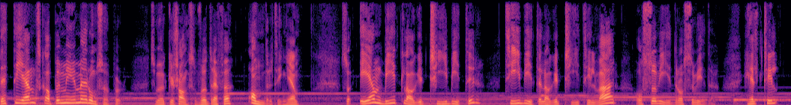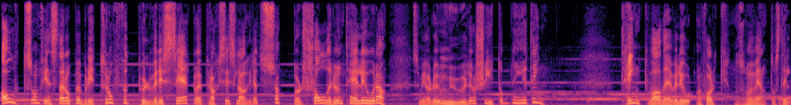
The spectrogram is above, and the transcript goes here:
Dette igjen skaper mye mer romsøppel, som øker sjansen for å treffe andre ting igjen. Så én bit lager ti biter, ti biter lager ti til hver, osv., osv. Helt til alt som finnes der oppe blir truffet, pulverisert og i praksis lager et søppelskjold rundt hele jorda, som gjør det umulig å skyte opp nye ting. Tenk hva det ville gjort med folk, nå som har vent oss til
